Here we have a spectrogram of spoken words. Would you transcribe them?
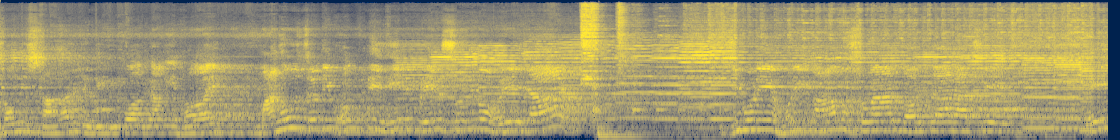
সংসার যদি বিপদগামী হয়, মানুষ যদি ভক্তিহীন, প্রেম শূন্য হয়ে যায়, জীবনে হরি নাম শোনার দরকার আছে। এই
